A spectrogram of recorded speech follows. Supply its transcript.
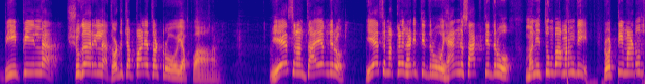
ಬಿ ಪಿ ಇಲ್ಲ, ಶುಗರ್ ಇಲ್ಲ, ದೊಡ್ಡ ಚಪ್ಪಾಳೆ ತಟ್ರು, ಯಪ್ಪ. ಏಸು ನಮ್ಮ ತಾಯಂದಿರು, ಏಸು ಮಕ್ಕಳಿಗೆ ಹಡಿತಿದ್ರು, ಹೆಂಗ್ ಸಾಕ್ತಿದ್ರು ಮನಿ ತುಂಬಾ ಮಂದಿ ರೊಟ್ಟಿ ಮಾಡೋದು.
